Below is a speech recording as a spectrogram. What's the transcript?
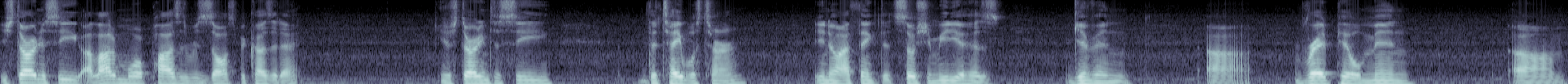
You're starting to see a lot of more positive results because of that you're starting to see the tables turn. You know, I think that social media has given uh, red pill men um,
